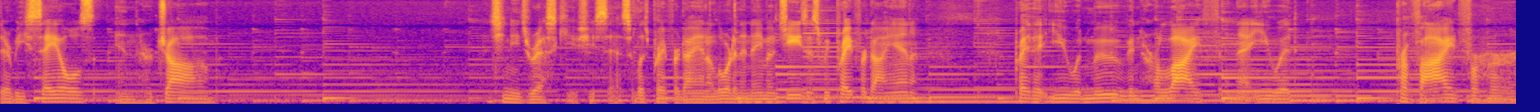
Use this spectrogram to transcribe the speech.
there be sales in her job. And she needs rescue, she says. So let's pray for Diana. Lord, in the name of Jesus, we pray for Diana pray that you would move in her life and that you would provide for her.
